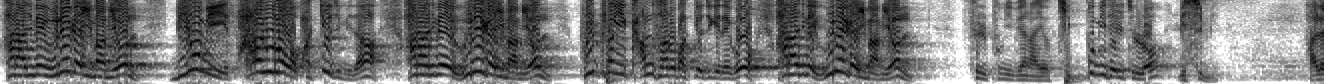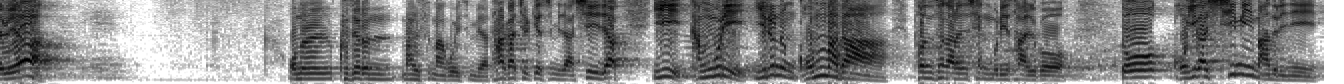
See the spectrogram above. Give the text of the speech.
하나님의 은혜가 임하면 미움이 사랑으로 바뀌어집니다. 하나님의 은혜가 임하면 불평이 감사로 바뀌어지게 되고 하나님의 은혜가 임하면 슬픔이 변하여 기쁨이 될 줄로 믿습니다. 할렐루야! 오늘 구절은 말씀하고 있습니다. 다 같이 읽겠습니다. 시작. 이 강물이 이르는 곳마다 번성하는 생물이 살고 또 고기가 심이 많으리니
